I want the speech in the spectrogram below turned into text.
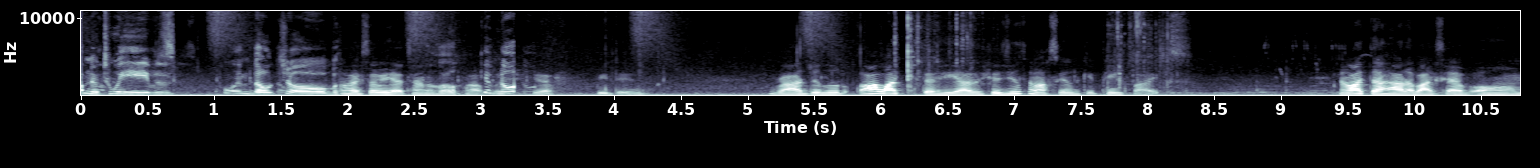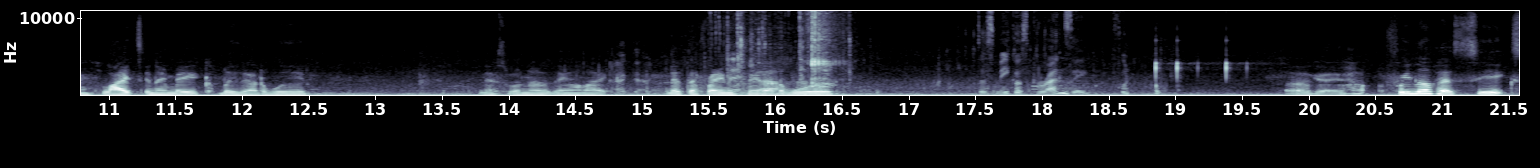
From the tweebs. Poem don't job. Alright, so we had time to go give probably. no- Yeah, we do. Roger Little. I like that he got it because usually I see him get pink bikes. I like that how the bikes have um lights and they're made completely out of wood. That's what another thing I like. That the frame is made out of wood. Das Mikos Kurenzi. Okay, Free Love has six.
